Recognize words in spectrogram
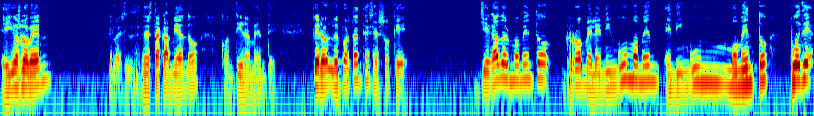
ellos lo ven que la situación está cambiando continuamente. Pero lo importante es eso, que llegado el momento, Rommel en ningún momento, en ningún momento puede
